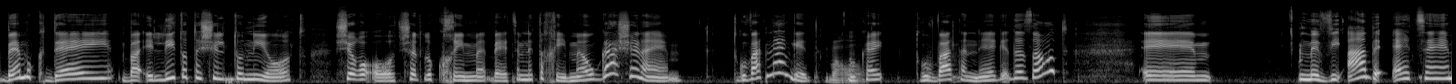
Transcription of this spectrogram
במוקדי, באליטות השלטוניות שרואות שלוקחים בעצם נתחים מהעוגה שלהם? תגובת נגד. ברור. אוקיי? תגובת הנגד הזאת, אה, מביאה בעצם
